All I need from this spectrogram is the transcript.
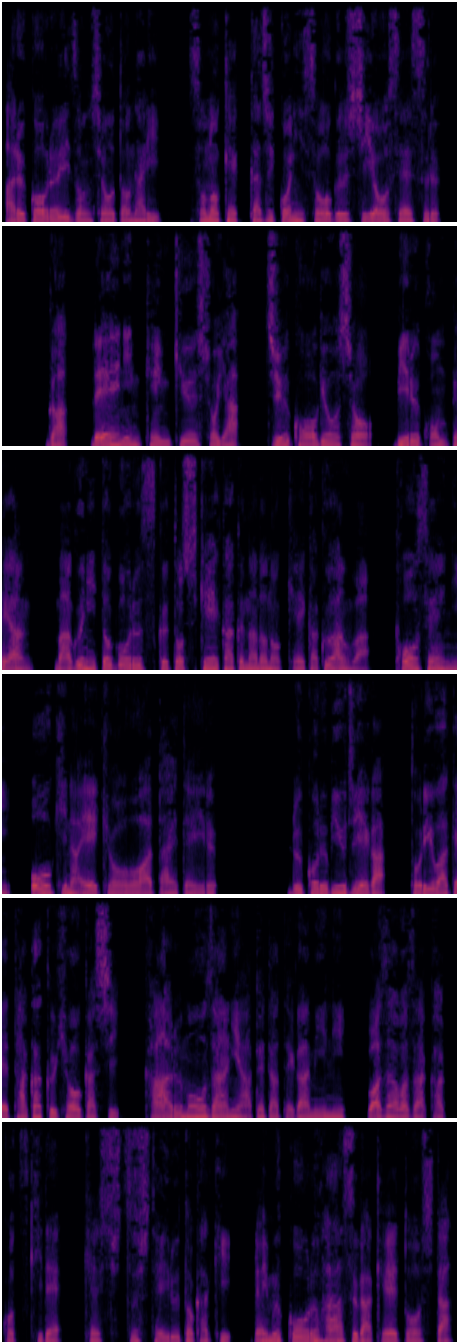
アルコール依存症となり、その結果事故に遭遇し要請する。が、レーニン研究所や、重工業省、ビルコンペ案、マグニトゴルスク都市計画などの計画案は、後世に大きな影響を与えている。ルコルビュジエが、とりわけ高く評価し、カール・モーザーに宛てた手紙に、わざわざカッコ付きで結出していると書き、レムコールハースが傾倒した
